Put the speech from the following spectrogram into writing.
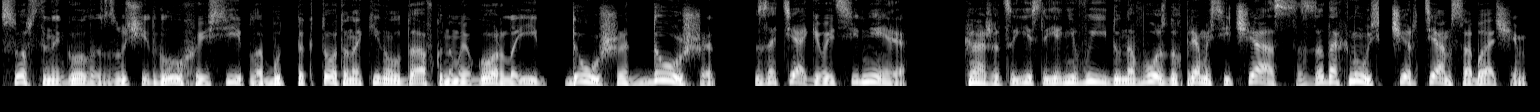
Собственный голос звучит глухо и сипло, будто кто-то накинул давку на мое горло и душит, душит, затягивает сильнее. Кажется, если я не выйду на воздух прямо сейчас, задохнусь к чертям собачьим.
